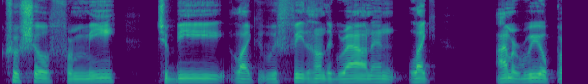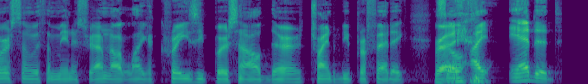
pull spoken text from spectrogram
crucial for me to be like with feet on the ground and like I'm a real person with a ministry. I'm not like a crazy person out there trying to be prophetic. Right. So I added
